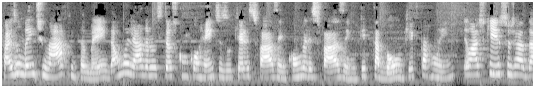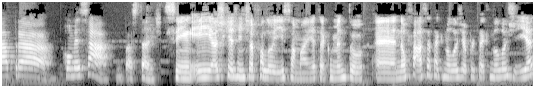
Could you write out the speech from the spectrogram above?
Faz um benchmarking também, dá uma olhada nos teus concorrentes, o que eles fazem, como eles fazem, o que, que tá bom, o que, que tá ruim. Eu acho que isso isso já dá para começar bastante. Sim, e acho que a gente já falou isso, a Maia até comentou. É, não faça tecnologia por tecnologia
